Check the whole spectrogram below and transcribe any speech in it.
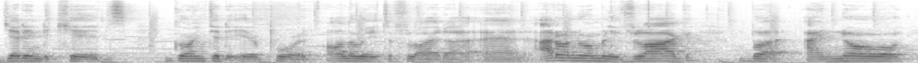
getting the kids, going to the airport, all the way to Florida. And I don't normally vlog, but I know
